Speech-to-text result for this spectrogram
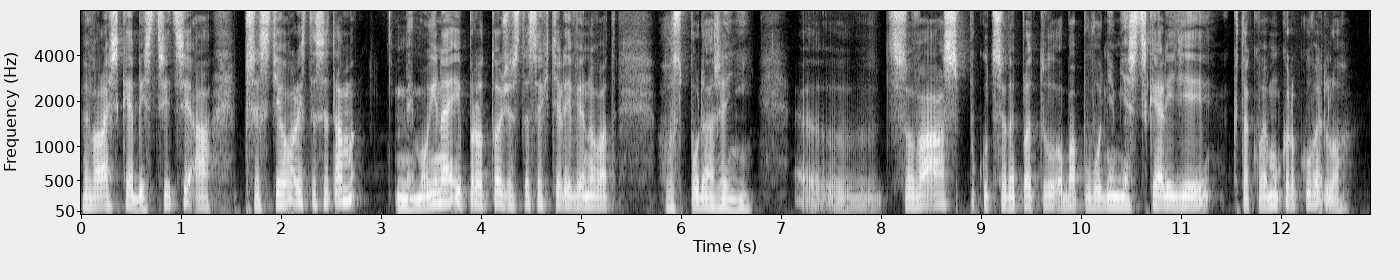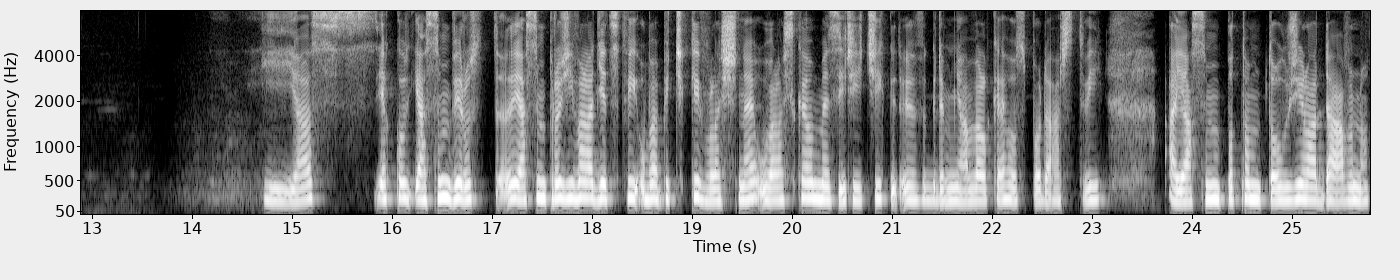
ve Valašské Bystřici a přestěhovali jste se tam mimo jiné i proto, že jste se chtěli věnovat hospodaření. E, co vás, pokud se nepletu, oba původně městské lidi k takovému kroku vedlo? Já, jako, já, jsem vyrůst, já jsem prožívala dětství u babičky v Lešné, u Valašského Meziříčí, kde měla velké hospodářství a já jsem potom toužila dávno.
